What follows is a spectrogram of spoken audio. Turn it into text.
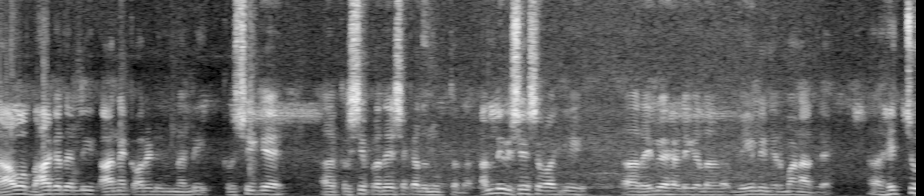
ಯಾವ ಭಾಗದಲ್ಲಿ ಆನೆ ಕಾರಿಡಾರ್ನಲ್ಲಿ ಕೃಷಿಗೆ ಕೃಷಿ ಪ್ರದೇಶಕ್ಕೆ ಅದು ನುಗ್ತದೆ ಅಲ್ಲಿ ವಿಶೇಷವಾಗಿ ರೈಲ್ವೆ ಹಳಿಗಳ ಬೇಲಿ ನಿರ್ಮಾಣ ಆದರೆ ಹೆಚ್ಚು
